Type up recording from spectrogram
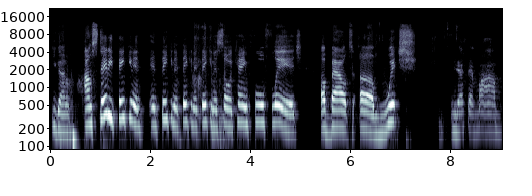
You got them. I'm steady thinking and, and thinking and thinking and thinking. And so it came full fledged about um, which that's that mom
